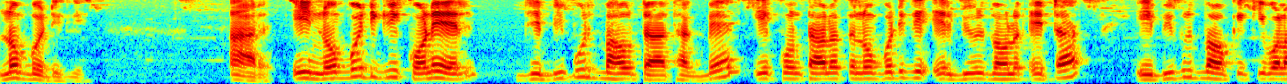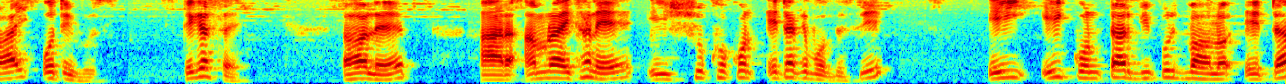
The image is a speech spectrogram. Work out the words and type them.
নব্বই ডিগ্রি। আর এই নব্বই ডিগ্রি কোণের যে বিপরীত বাহুটা থাকবে, এই কোণটা হলো তো নব্বই ডিগ্রি। এর বিপরীত বাহু হলো এটা। এই বিপরীত বাহুকে কি বলা হয়? অতিভুজ। ঠিক আছে? তাহলে, আর আমরা এখানে এই সূক্ষ্মকোণ এটাকে বলতেছি। এই এই কোণটার বিপরীত বাহু হলো এটা,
